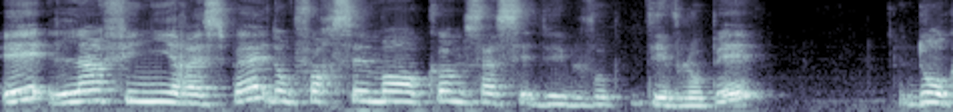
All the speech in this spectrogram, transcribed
Et l'infini respect, donc forcément comme ça s'est développé, donc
